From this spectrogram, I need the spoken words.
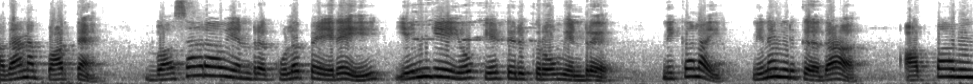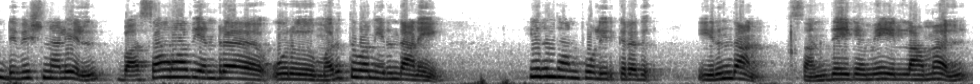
அதான பார்த்தேன். பசாராவ் என்ற குலப்பெயரை எங்கேயோ கேட்டிருக்கிறோம் என்று. நிக்கலாய் நினைவிருக்கிறதா? அப்பாவின் டிவிஷனலில் பசாராவ் என்ற ஒரு மருத்துவன் இருந்தானே. இருந்தான் போல் இருக்கிறது இருந்தான். சந்தேகமே இல்லாமல்.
